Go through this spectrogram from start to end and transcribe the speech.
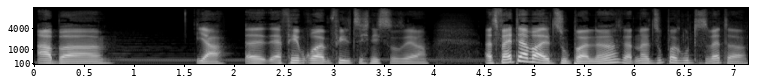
aber ja, äh, der Februar empfiehlt sich nicht so sehr. Das Wetter war halt super, ne? Wir hatten halt super gutes Wetter.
